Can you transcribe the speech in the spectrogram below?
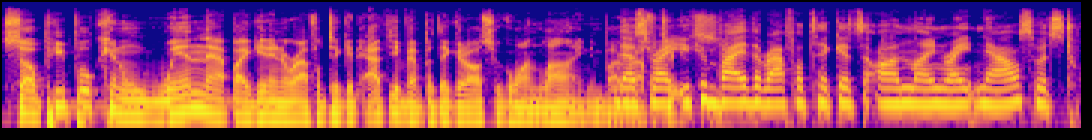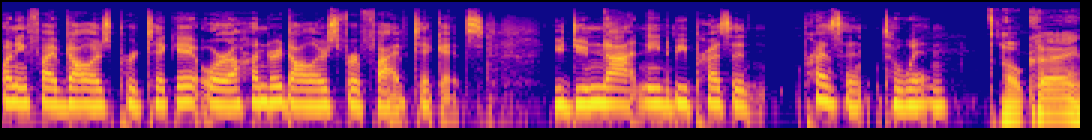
So people can win that by getting a raffle ticket at the event, but they could also go online and buy That's raffle That's right. tickets. You can buy the raffle tickets online right now. So it's $25 per ticket or $100 for five tickets. You do not need to be present present to win. Okay.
